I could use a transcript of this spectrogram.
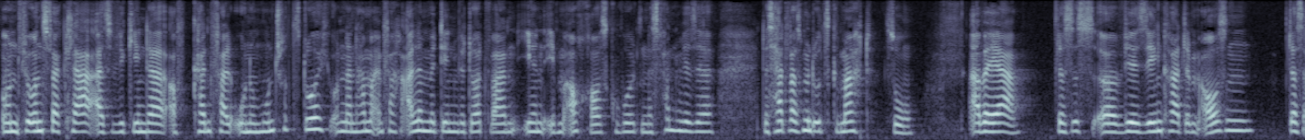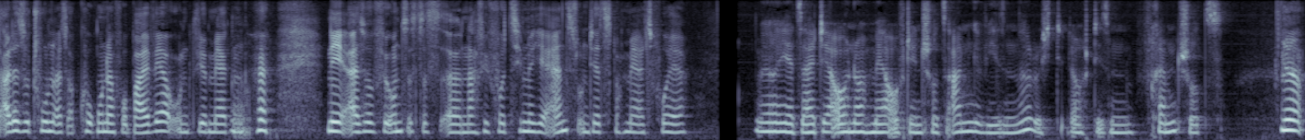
Und für uns war klar, also wir gehen da auf keinen Fall ohne Mundschutz durch. Und dann haben einfach alle, mit denen wir dort waren, ihren eben auch rausgeholt. Und das fanden wir sehr, das hat was mit uns gemacht, so. Aber ja, das ist, äh, wir sehen gerade im Außen, dass alle so tun, als ob Corona vorbei wäre und wir merken, ja. nee, also für uns ist das äh, nach wie vor ziemlich ernst und jetzt noch mehr als vorher. Ja, jetzt seid ihr auch noch mehr auf den Schutz angewiesen, ne? durch, durch diesen Fremdschutz. Ja.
